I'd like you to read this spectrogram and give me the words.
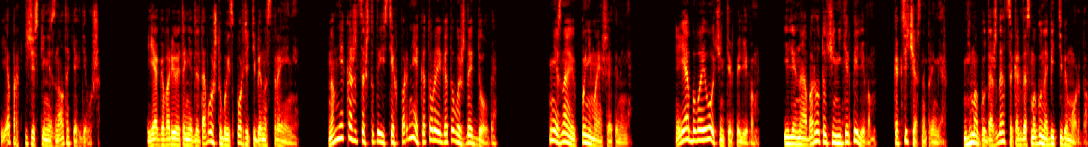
Я практически не знал таких девушек. Я говорю это не для того, чтобы испортить тебе настроение. Но мне кажется, что ты из тех парней, которые готовы ждать долго. Не знаю, понимаешь ли ты меня. Я бываю очень терпеливым. Или, наоборот, очень нетерпеливым. Как сейчас, например. Не могу дождаться, когда смогу набить тебе морду.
